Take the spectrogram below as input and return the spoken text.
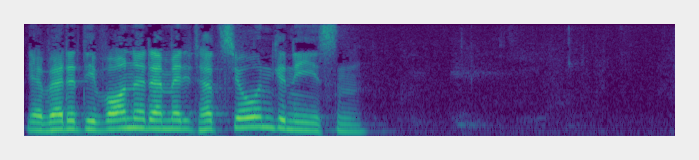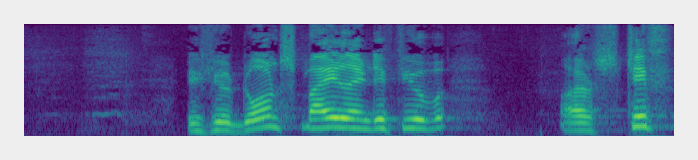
Ihr werdet die Wonne der Meditation genießen. If you don't smile and if you are stiff,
